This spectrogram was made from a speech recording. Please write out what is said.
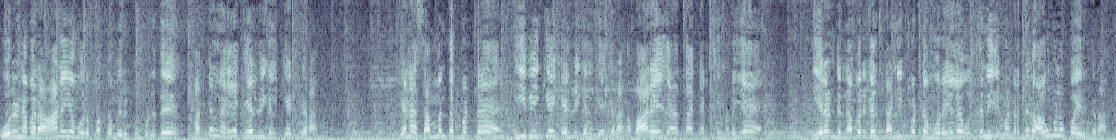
ஒரு நபர் ஆணையம் ஒரு பக்கம் இருக்கும் பொழுது மக்கள் நிறைய கேள்விகள் கேட்கிறாங்க. ஏன்னா சம்பந்தப்பட்ட டிவிக்கே கேள்விகள் கேட்கிறாங்க. பாரதிய ஜனதா கட்சியினுடைய இரண்டு நபர்கள் தனிப்பட்ட முறையில் உச்சநீதிமன்றத்துக்கு அவங்களும் போயிருக்கிறாங்க.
